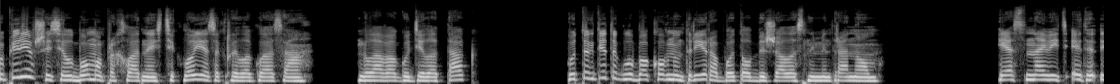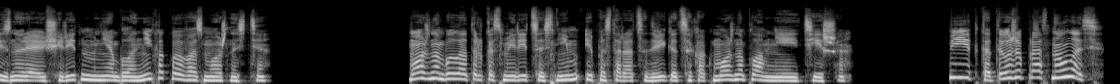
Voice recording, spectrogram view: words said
Уперевшись лбом о прохладное стекло, я закрыла глаза. Голова гудела так, будто где-то глубоко внутри работал безжалостный метроном. И остановить этот изнуряющий ритм не было никакой возможности. Можно было только смириться с ним и постараться двигаться как можно плавнее и тише. «Витка, ты уже проснулась?»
